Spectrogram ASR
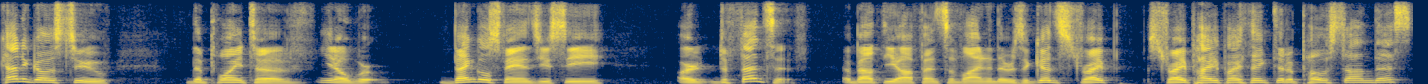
kind of goes to the point of you know we're Bengals fans you see are defensive about the offensive line, and there was a good stripe stripe hype I think did a post on this.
